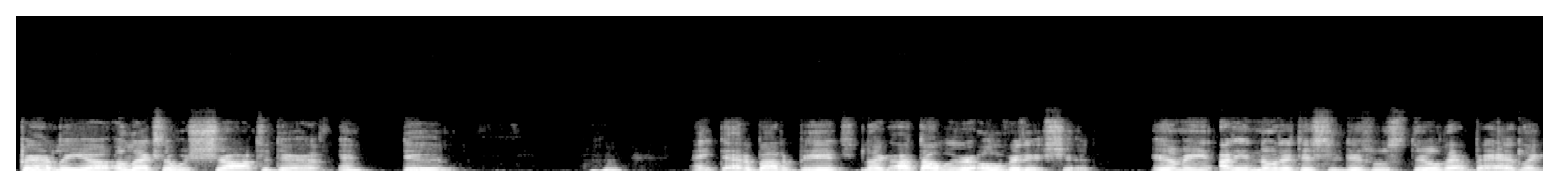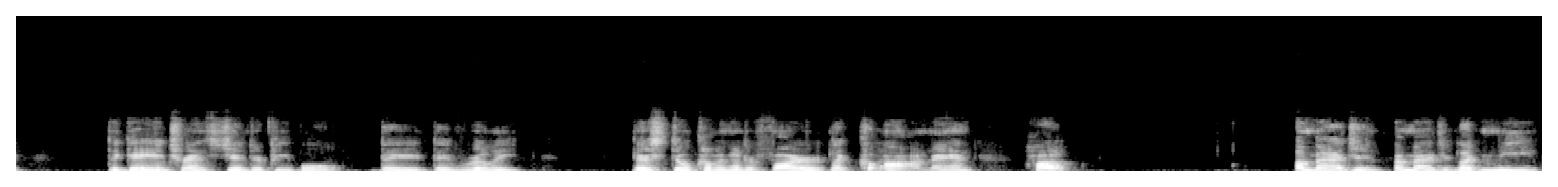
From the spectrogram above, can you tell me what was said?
apparently uh, Alexa was shot to death. And dude, ain't that about a bitch? Like I thought we were over this shit. I mean, I didn't know that this this was still that bad. Like the gay and transgender people, they they really they're still coming under fire. Like, come on, man. How imagine imagine like me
